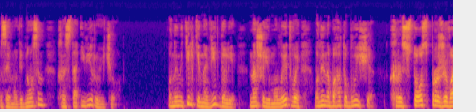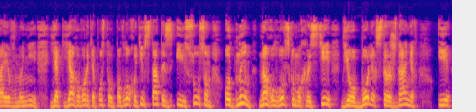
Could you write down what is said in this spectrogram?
взаємовідносин Христа і віруючого. Вони не тільки на віддалі нашої молитви, вони набагато ближче. Христос проживає в мені. Як я, говорить апостол Павло, хотів стати з Ісусом одним на Голговському хресті, в його болях, стражданнях і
